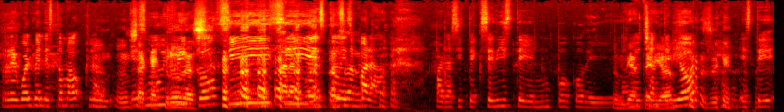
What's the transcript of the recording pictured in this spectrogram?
revuelve el estómago, claro, Un- un es muy rico, sí, sí, esto es para, para si te excediste en un poco de Un la noche anterior. anterior, Sí. este,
